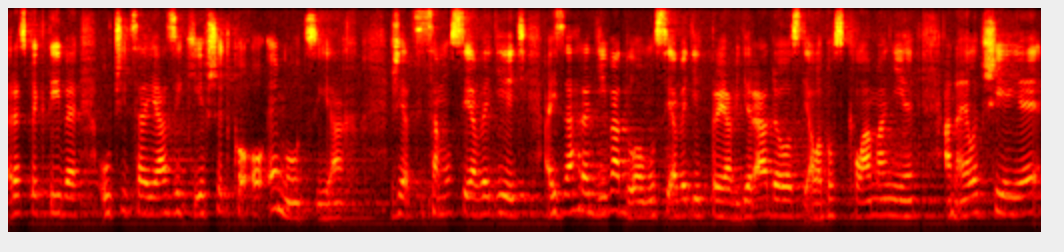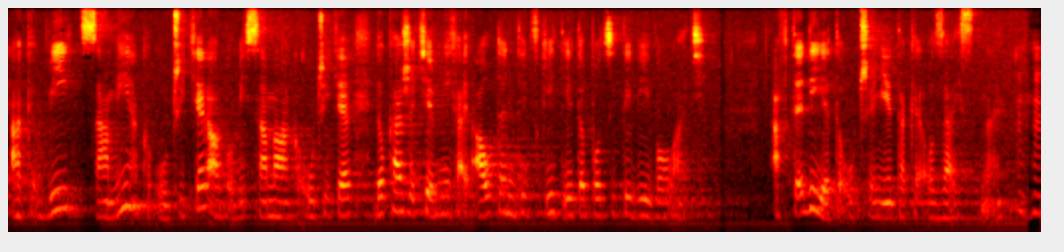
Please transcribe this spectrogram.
Respektíve učiť sa jazyk je všetko o emóciách Žiaci sa musia vedieť aj zahrať divadlo, musia vedieť prejaviť radosť alebo sklamanie. A najlepšie je, ak vy sami ako učiteľ alebo vy sama ako učiteľ dokážete v nich aj autenticky tieto pocity vyvolať. A vtedy je to učenie také ozajstné. Uh-huh.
